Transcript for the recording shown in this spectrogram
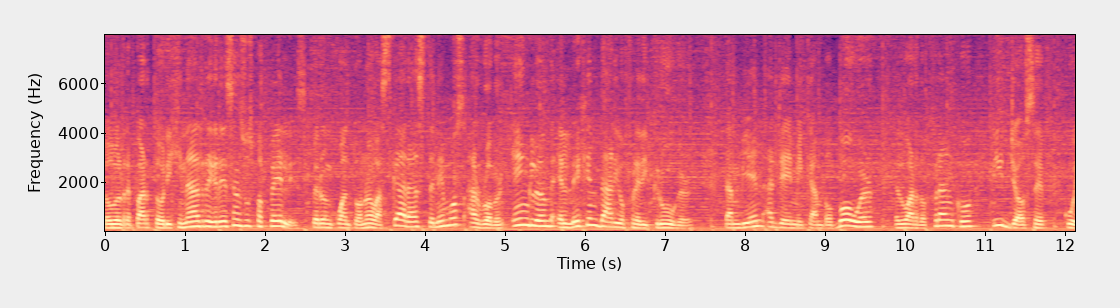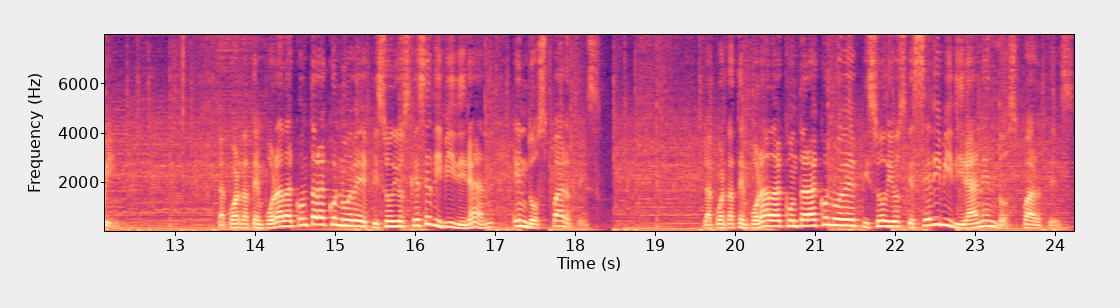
Todo el reparto original regresa en sus papeles, pero en cuanto a nuevas caras tenemos a Robert Englund, el legendario Freddy Krueger, también a Jamie Campbell Bower, Eduardo Franco y Joseph Quinn. La cuarta temporada contará con nueve episodios que se dividirán en dos partes. La cuarta temporada contará con nueve episodios que se dividirán en dos partes.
